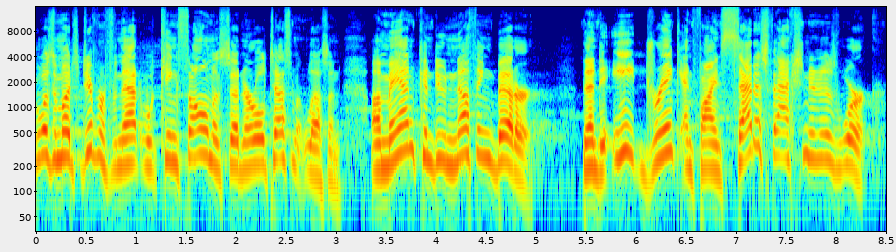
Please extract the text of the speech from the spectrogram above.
It wasn't much different from that what King Solomon said in our Old Testament lesson. A man can do nothing better than to eat, drink, and find satisfaction in his work.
